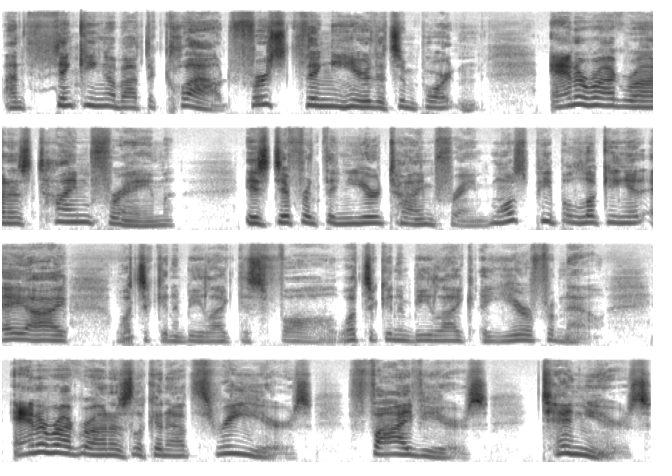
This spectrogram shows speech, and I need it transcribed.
on thinking about the cloud. First thing here that's important Anurag Rana's time frame is different than your time frame. Most people looking at AI, what's it going to be like this fall? What's it going to be like a year from now? Anurag Rana is looking out three years, five years, 10 years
